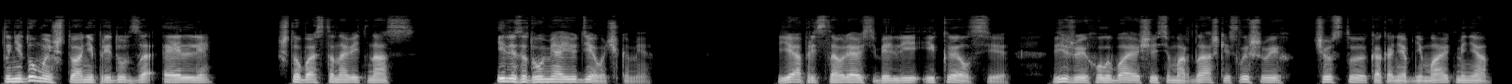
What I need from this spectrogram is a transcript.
Ты не думаешь, что они придут за Элли, чтобы остановить нас? Или за двумя ее девочками? Я представляю себе Ли и Келси, вижу их улыбающиеся мордашки, слышу их, чувствую, как они обнимают меня.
